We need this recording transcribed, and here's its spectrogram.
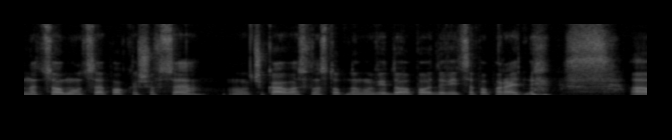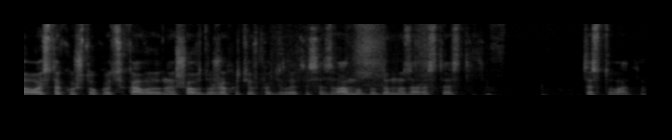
на цьому це поки що все. Чекаю вас в наступному відео. Подивіться попереднє. Е, Ось таку штуку цікаву знайшов. Дуже хотів поділитися з вами. Будемо зараз тестити. Тестувати.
